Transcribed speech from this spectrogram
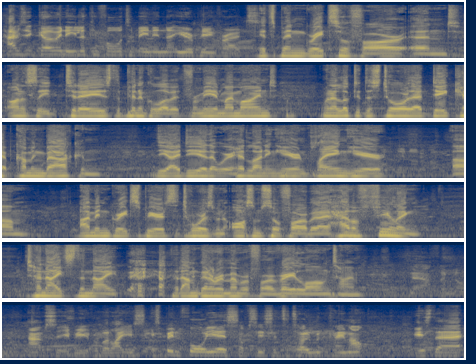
How's it going? Are you looking forward to being in that European crowds? It's been great so far, and honestly, today is the pinnacle of it for me in my mind. When I looked at this tour, that date kept coming back, and the idea that we're headlining here and playing here, um, I'm in great spirits. The tour has been awesome so far, but I have a feeling tonight's the night that I'm going to remember for a very long time. No, phenomenal. Absolutely beautiful. But like, it's, it's been four years, obviously, since Atonement came out. Is there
